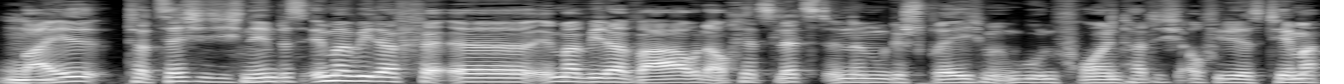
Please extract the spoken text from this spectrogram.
mhm. weil tatsächlich, ich nehme das immer wieder, äh, immer wieder wahr oder auch jetzt letzt in einem Gespräch mit einem guten Freund hatte ich auch wieder das Thema.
